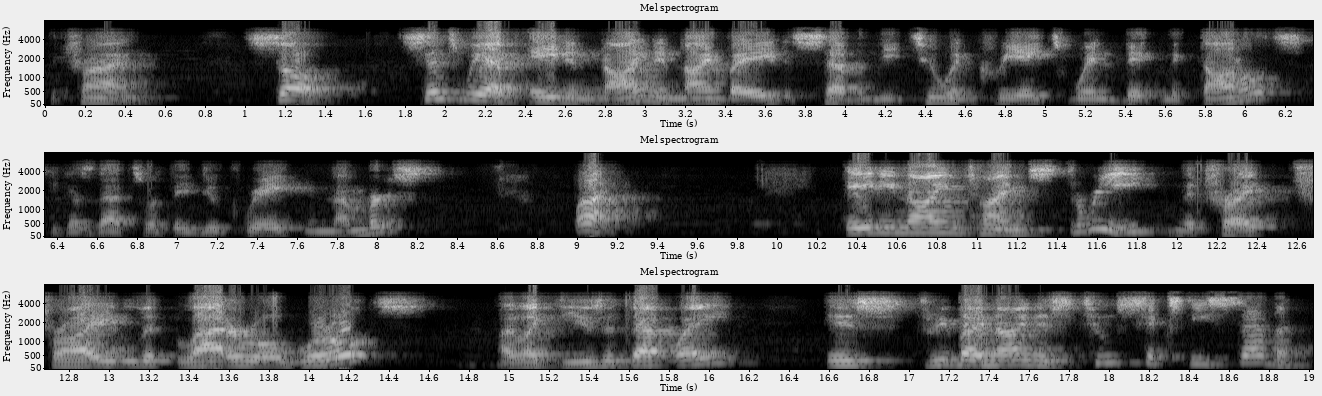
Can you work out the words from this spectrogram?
The triangle. So, since we have 8 and 9, and 9 by 8 is 72 and creates win big McDonald's, because that's what they do create in numbers. But 89 times 3, in the tri trilateral worlds, I like to use it that way, is 3 by 9 is 267.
